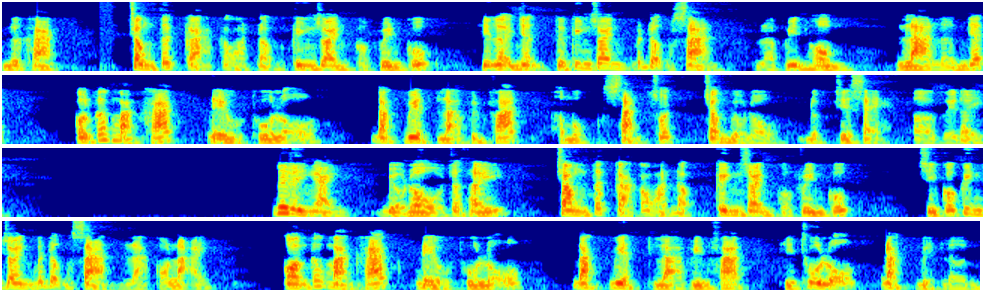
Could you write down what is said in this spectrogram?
nước khác. Trong tất cả các hoạt động kinh doanh của Vingroup thì lợi nhuận từ kinh doanh bất động sản là Vinhome là lớn nhất, còn các mảng khác đều thua lỗ, đặc biệt là VinFast ở mục sản xuất trong biểu đồ được chia sẻ ở dưới đây. Đây là hình ảnh biểu đồ cho thấy trong tất cả các hoạt động kinh doanh của Vingroup chỉ có kinh doanh bất động sản là có lãi, còn các mảng khác đều thua lỗ, đặc biệt là VinFast thì thua lỗ đặc biệt lớn.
